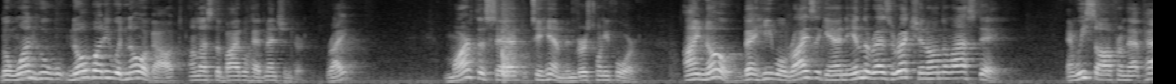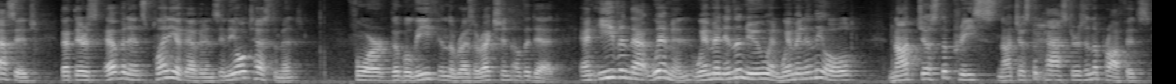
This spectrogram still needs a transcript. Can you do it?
the one who nobody would know about unless the Bible had mentioned her, right? Martha said to him in verse 24, I know that he will rise again in the resurrection on the last day. And we saw from that passage that there's evidence, plenty of evidence in the Old Testament for the belief in the resurrection of the dead. And even that women, women in the new and women in the old, not just the priests, not just the pastors and the prophets,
